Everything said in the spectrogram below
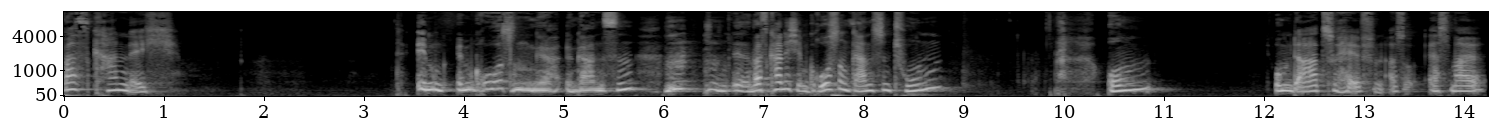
was kann ich im, im großen Ganzen, was kann ich im großen Ganzen tun, um, um da zu helfen? Also erstmal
